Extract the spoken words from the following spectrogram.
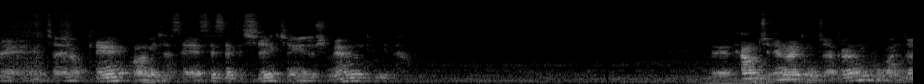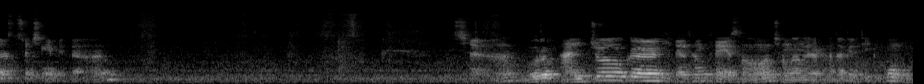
네, 자 이렇게 고양이 자세 세 세트씩 진행해 주시면 됩니다. 네, 다음 진행할 동작은 고관절 스트레칭입니다. 자, 무릎 안쪽을 기댄 상태에서 정강이를 바닥에 딛고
